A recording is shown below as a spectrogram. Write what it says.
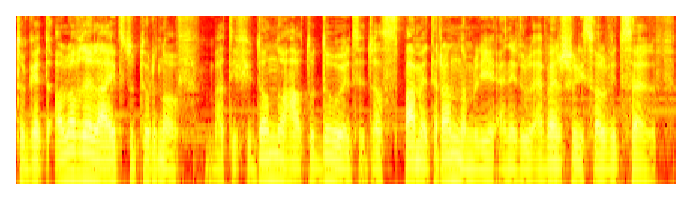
to get all of the lights to turn off, but if you don't know how to do it, just spam it randomly and it will eventually solve itself.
